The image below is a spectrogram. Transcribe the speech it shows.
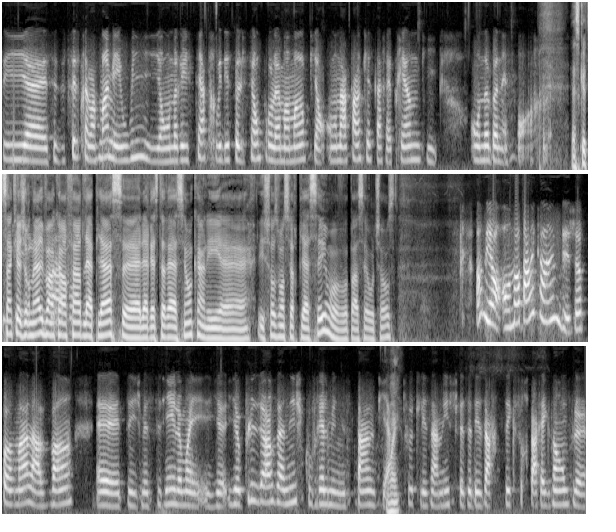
C'est euh, difficile présentement, mais oui, on a réussi à trouver des solutions pour le moment, puis on, on attend que ça reprenne, puis on a bon espoir. Est-ce que tu sens que le journal va Ah, encore faire de la place euh, à la restauration quand les, euh, les choses vont se replacer ou on va passer à autre chose? Ah, mais on, on en parlait quand même déjà pas mal avant. Euh, tu sais, je me souviens, là, moi, il y, a, il y a plusieurs années, je couvrais le municipal, puis à toutes les années, je faisais des articles sur, par exemple, euh,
